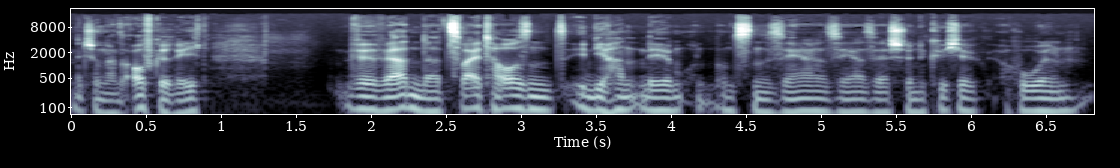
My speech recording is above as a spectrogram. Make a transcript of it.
bin schon ganz aufgeregt. Wir werden da 2000 in die Hand nehmen und uns eine sehr, sehr, sehr schöne Küche holen.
